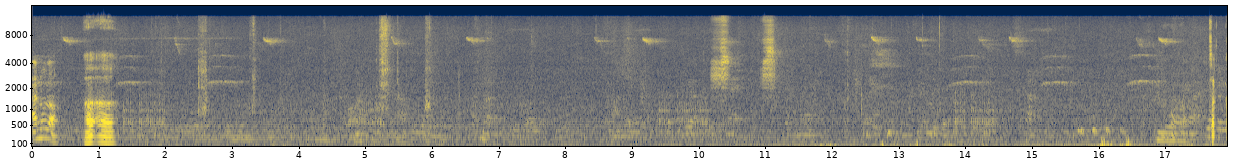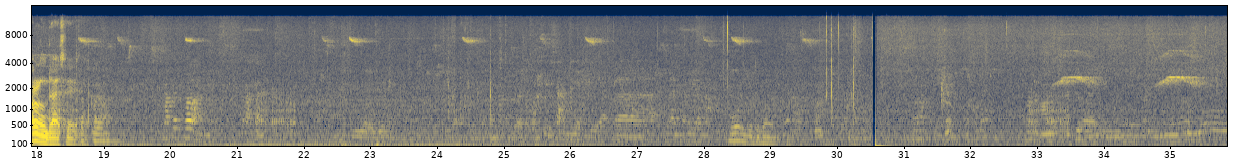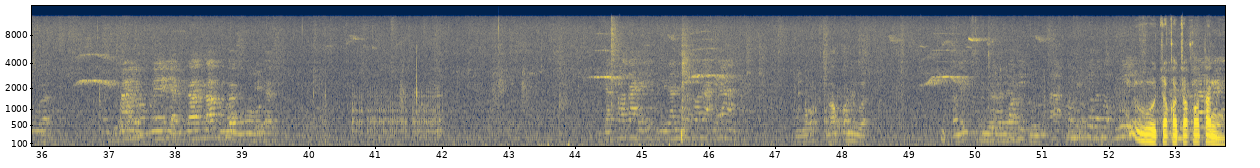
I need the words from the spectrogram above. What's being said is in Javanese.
anu loh. Heeh. Uh -uh. cekel ndak sih Oh, gitu, Bang. Uh, cokot-cokotan nih.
